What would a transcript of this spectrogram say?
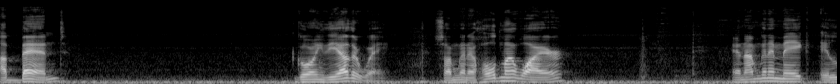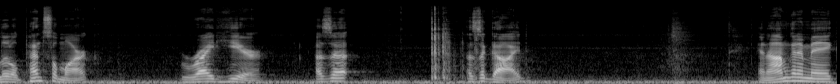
a bend going the other way. So I'm going to hold my wire and I'm going to make a little pencil mark right here as a as a guide and I'm going to make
